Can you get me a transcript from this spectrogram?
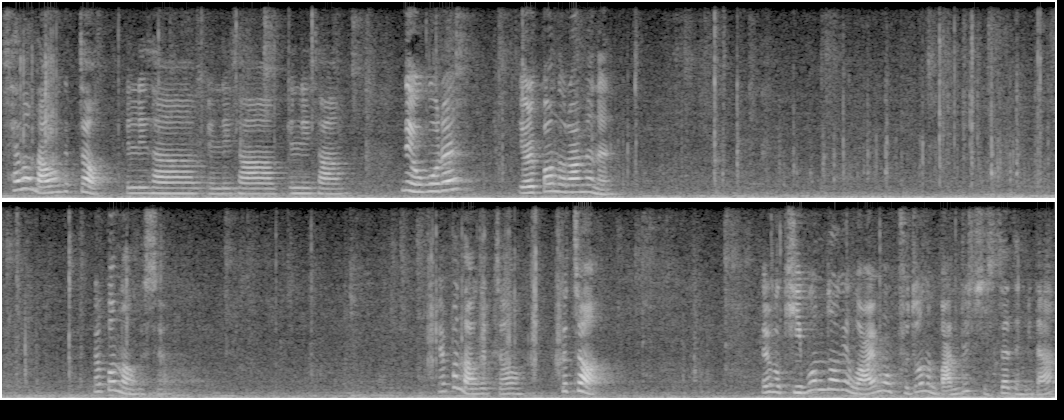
세 번 나오겠죠? 1, 2, 3, 1, 2, 3, 1, 2, 3. 근데 요거를 10번으로 하면은 몇 번 나오겠어요? 몇 번 나오겠죠? 그쵸? 여러분 기본적인 와이몬 구조는 만들 수 있어야 됩니다.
